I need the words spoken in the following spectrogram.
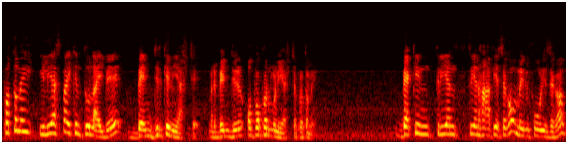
প্রথমেই ইলিয়াস ভাই কিন্তু লাইভে বেনজিরকে নিয়ে আসছে মানে বেনজিরের অপকর্ম নিয়ে আসছে প্রথমে। Back in three and three and half years ago maybe four years ago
